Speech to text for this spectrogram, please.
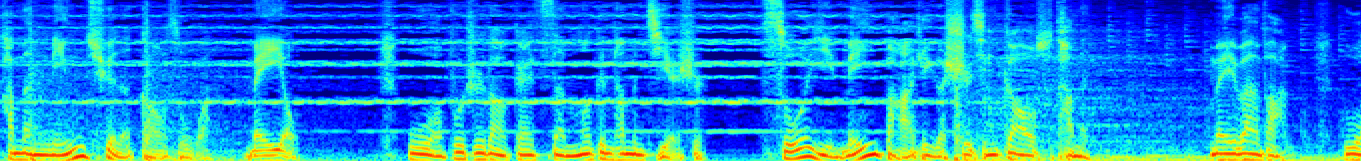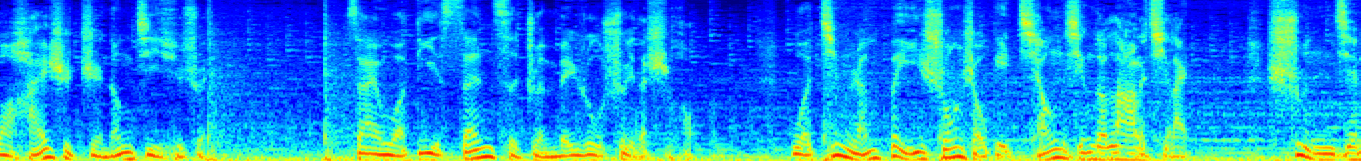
他们明确的告诉我没有。我不知道该怎么跟他们解释。所以没把这个事情告诉他们，没办法，我还是只能继续睡。在我第三次准备入睡的时候，我竟然被一双手给强行的拉了起来，瞬间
